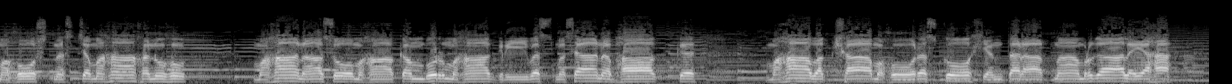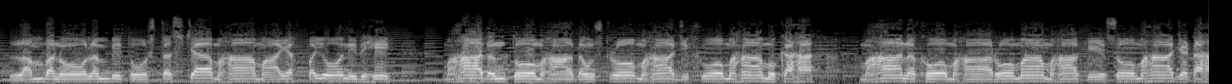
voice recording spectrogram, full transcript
महोष्णश्च महाहनुः महानासो महाकम्बुर्महाग्रीवश्मशानभाक् महावक्षा महोरस्को ह्यन्तरात्मा मृगालयः लम्बनो लम्बितोष्टश्च महामायः पयोनिधिः महादन्तो महादंष्ट्रो महाजिह्वो महामुखः महानखो महारोमा महाकेशो महाजटः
